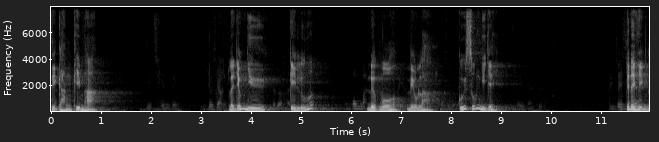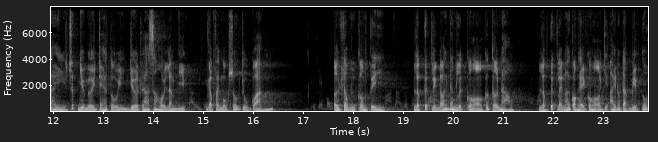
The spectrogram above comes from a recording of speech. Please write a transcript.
thì càng khiêm hạ. Là giống như cây lúa, Được mùa đều là cúi xuống như vậy. Cho nên hiện nay rất nhiều người trẻ tuổi vừa ra xã hội làm việc, Gặp phải một số chủ quản. Ở trong công ty, Lập tức liền nói năng lực của họ có cỡ nào. Lập tức lại nói quan hệ của họ với ai đó đặc biệt tốt.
